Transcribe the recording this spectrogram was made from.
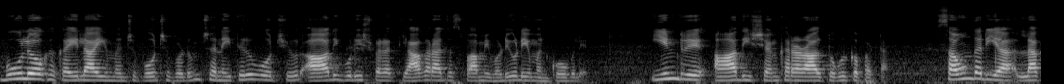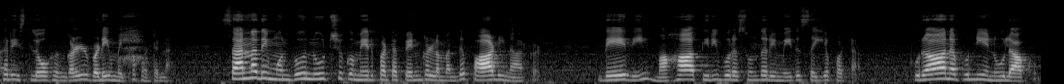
பூலோக கைலாயம் என்று போற்றப்படும் சென்னை திருவொற்றியூர் ஆதிபுரீஸ்வர தியாகராஜ சுவாமி வடிவுடையம்மன் கோவிலில் இன்று ஆதி சங்கரரால் தொகுக்கப்பட்ட சௌந்தர்ய லகரி ஸ்லோகங்கள் வடிவமைக்கப்பட்டன. சன்னதி முன்பு நூற்றுக்கும் மேற்பட்ட பெண்கள் அமர்ந்து பாடினார்கள். தேவி மகா திரிபுர சுந்தரி மீது செய்யப்பட்ட புராண புண்ணிய நூலாகும்.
